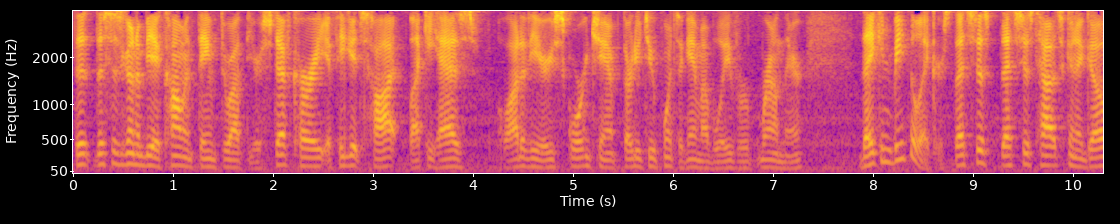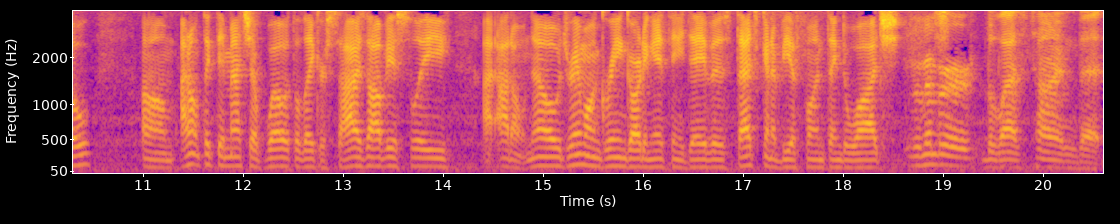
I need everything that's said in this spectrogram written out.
this, this is going to be a common theme throughout the year. Steph Curry, if he gets hot like he has a lot of the year. He's scoring champ, thirty two points a game, I believe, or around there. They can beat the Lakers. That's just that's just how it's going to go. Um, I don't think they match up well with the Lakers' size. Obviously, I, I don't know. Draymond Green guarding Anthony Davis. That's going to be a fun thing to watch. Remember the last time that,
